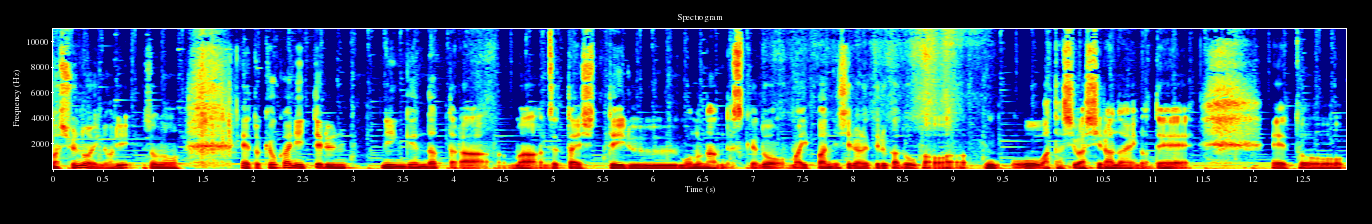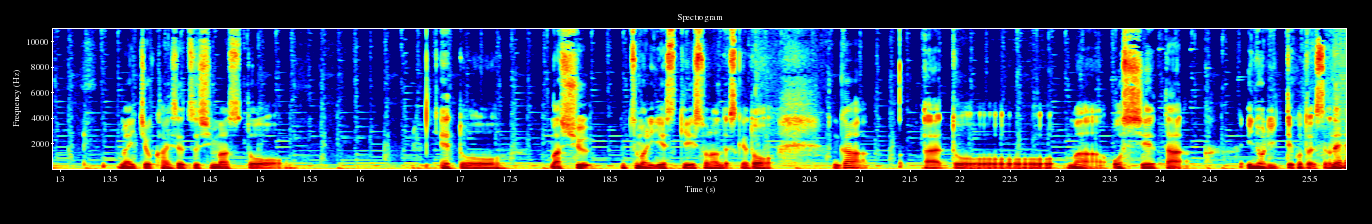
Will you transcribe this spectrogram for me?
まあ、主の祈り、その、えっと、教会に行ってる人間だったら、まあ、絶対知っているものなんですけど、まあ、一般に知られてるかどうかは、を私は知らないので、えっと、まあ、一応解説しますと、えっと、まあ、主、つまりイエス・キリストなんですけど、が、えっと、まあ、教えた祈りってことですよね。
